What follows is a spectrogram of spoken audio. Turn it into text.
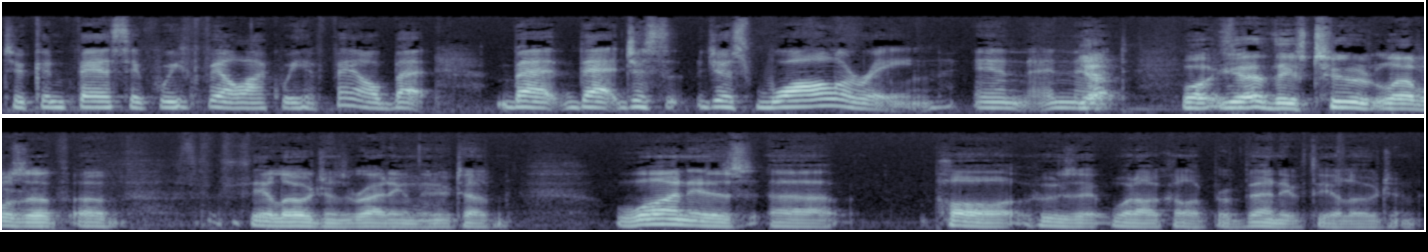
to confess if we feel like we have failed, but but that just just wallowing in in that. Yeah. Well, you have these two levels of, of theologians writing in the New Testament. One is uh, Paul, who's a, what I'll call a preventive theologian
